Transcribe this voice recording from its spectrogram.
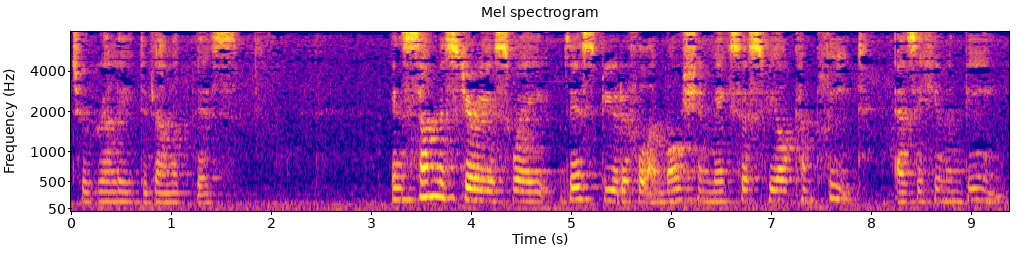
to really develop this. In some mysterious way, this beautiful emotion makes us feel complete as a human being.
